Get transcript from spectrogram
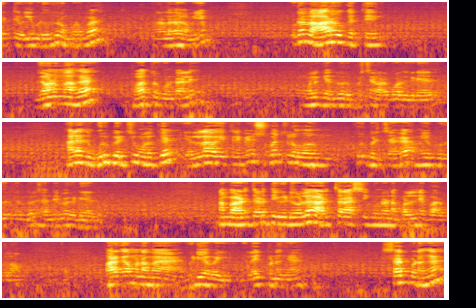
ஏற்று ஏற்றி ரொம்ப ரொம்ப நல்லதாக அமையும். உடல் ஆரோக்கியத்தை கவனமாக பார்த்து கொண்டாலே உங்களுக்கு எந்த ஒரு பிரச்சனை வரப்போகிறது கிடையாது. அதனால் இந்த குரு பயிற்சி உங்களுக்கு எல்லா வகைத்திலுமே சுபத்தில் வரும் குரு அமையப்போகிறது என்பது சந்தேகமே கிடையாது. நம்ம அடுத்தடுத்த வீடியோவில் அடுத்த ராசிக்கு உண்டான பலனை பார்க்கலாம். மறக்காமல் நம்ம வீடியோவை லைக் பண்ணுங்கள் ஷேர் பண்ணுங்கள்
